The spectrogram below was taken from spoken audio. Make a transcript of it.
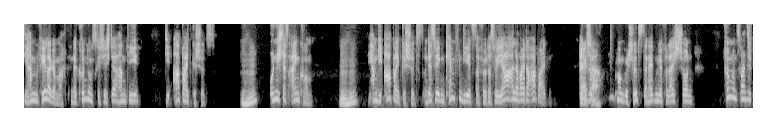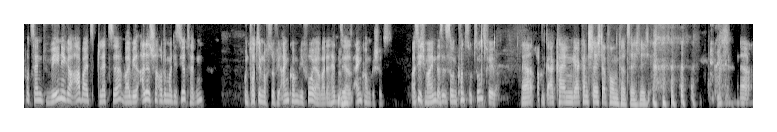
die haben einen Fehler gemacht. In der Gründungsgeschichte haben die die Arbeit geschützt mhm. und nicht das Einkommen. Mhm. Die haben die Arbeit geschützt und deswegen kämpfen die jetzt dafür, dass wir ja alle weiter arbeiten. Hätten ja, sie das Einkommen geschützt, dann hätten wir vielleicht schon 25 Prozent weniger Arbeitsplätze, weil wir alles schon automatisiert hätten und trotzdem noch so viel Einkommen wie vorher, weil dann hätten sie ja mhm. das Einkommen geschützt. Was ich meine, das ist so ein Konstruktionsfehler. Ja, gar kein, gar kein schlechter Punkt tatsächlich. ja.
